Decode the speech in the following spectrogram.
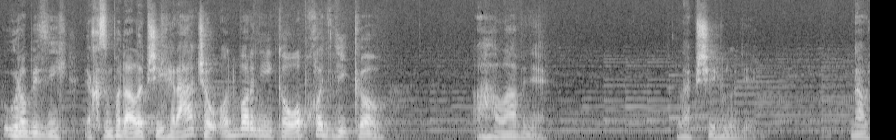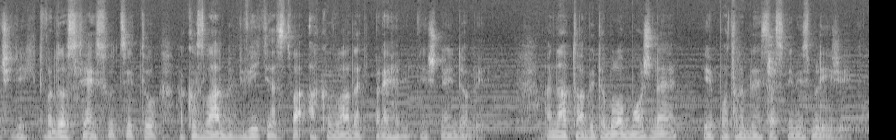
urobiť z nich, ako som povedal, lepších hráčov, odborníkov, obchodníkov a hlavne lepších ľudí. Naučiť ich tvrdosti aj súcitu, ako zvládnuť víťazstva, ako zvládať prehry dnešnej doby. A na to, aby to bolo možné, je potrebné sa s nimi zblížiť.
